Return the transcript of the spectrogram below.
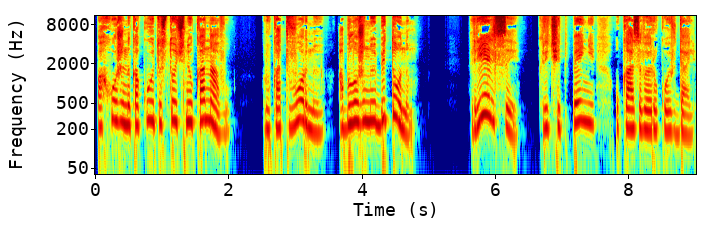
похоже на какую-то сточную канаву, рукотворную, обложенную бетоном. «Рельсы!» — кричит Пенни, указывая рукой вдаль.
